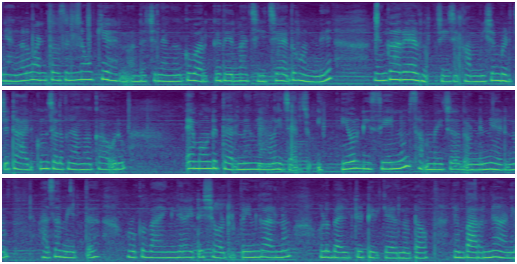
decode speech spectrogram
ഞങ്ങൾ വൺ തൗസൻഡിന് ഓക്കെ ആയിരുന്നു എന്താ വെച്ചാൽ ഞങ്ങൾക്ക് വർക്ക് തരുന്ന ചേച്ചി ആയതുകൊണ്ട് ഞങ്ങൾക്ക് അറിയായിരുന്നു ചേച്ചി കമ്മീഷൻ പിടിച്ചിട്ടായിരിക്കും ചിലപ്പോൾ ഞങ്ങൾക്ക് ആ ഒരു എമൗണ്ട് തരണമെന്ന് ഞങ്ങൾ വിചാരിച്ചു. ഈ- ഒരു ഡിസൈനും സമ്മതിച്ചത് അതുകൊണ്ട് തന്നെയായിരുന്നു. ആ സമയത്ത് അവൾക്ക് ഭയങ്കരമായിട്ട് ഷോൾഡർ പെയിൻ കാരണം അവൾ ബെൽറ്റ് ഇട്ടിരിക്കുകയായിരുന്നു കേട്ടോ ഞാൻ പറഞ്ഞാണ്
